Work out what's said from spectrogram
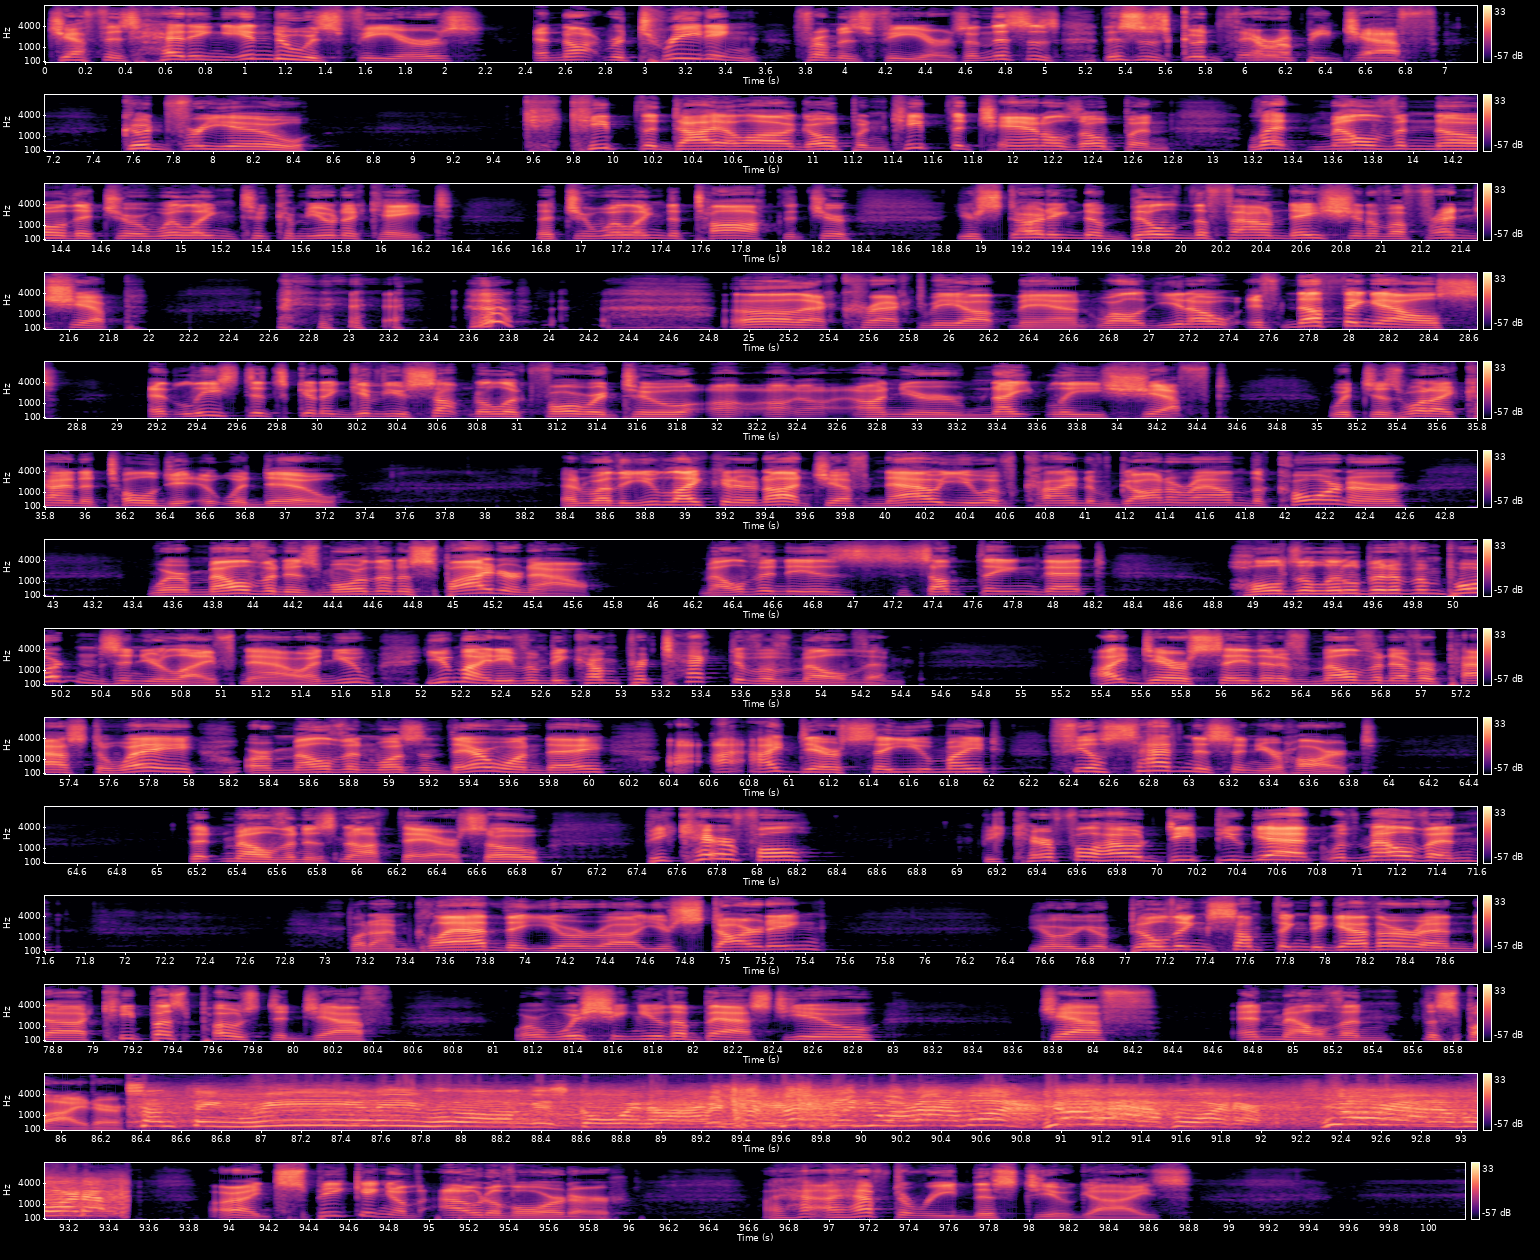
Jeff is heading into his fears and not retreating from his fears. And this is this is good therapy, Jeff. Good for you. K- keep the dialogue open. Keep the channels open. Let Melvin know that you're willing to communicate, that you're willing to talk, that you're you're starting to build the foundation of a friendship. oh, that cracked me up, man. Well, you know, if nothing else, at least it's going to give you something to look forward to on, on your nightly shift, which is what I kind of told you it would do. And whether you like it or not, Jeff, now you have kind of gone around the corner where Melvin is more than a spider now. Melvin is something that holds a little bit of importance in your life now, and you you might even become protective of Melvin. I dare say that if Melvin ever passed away or Melvin wasn't there one day, I, I dare say you might feel sadness in your heart that Melvin is not there. So be careful. Be careful how deep you get with Melvin. But I'm glad that you're uh, you're starting. You're you're building something together, and uh, keep us posted, Jeff. We're wishing you the best. You, Jeff and Melvin the Spider. Something really wrong is going on. Mr. Kirkland, you are out of order. You're out of order. You're out of order. All right, speaking of out of order, I, ha- I have to read this to you guys.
